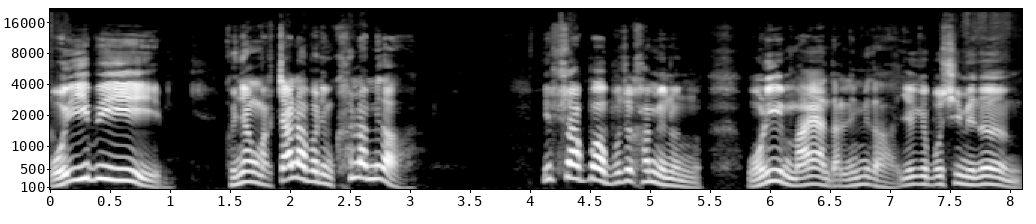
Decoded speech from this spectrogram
오이 잎이 그냥 막 잘라버리면 큰일 납니다. 입수 확보가 부족하면은 오이 많이 안 달립니다. 여기 보시면은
